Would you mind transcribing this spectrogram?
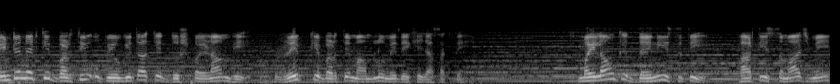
इंटरनेट की बढ़ती उपयोगिता के दुष्परिणाम भी रेप के बढ़ते मामलों में देखे जा सकते हैं। महिलाओं की दयनीय स्थिति, भारतीय समाज में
